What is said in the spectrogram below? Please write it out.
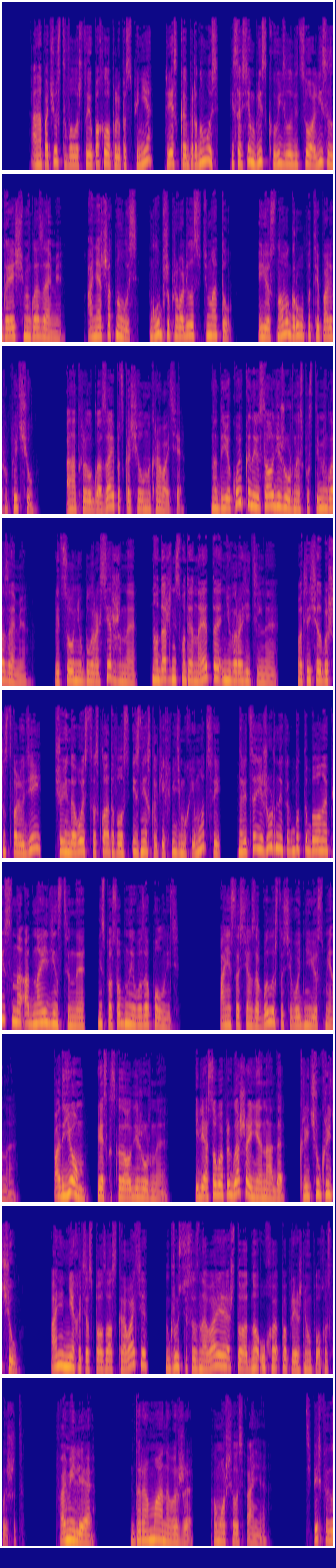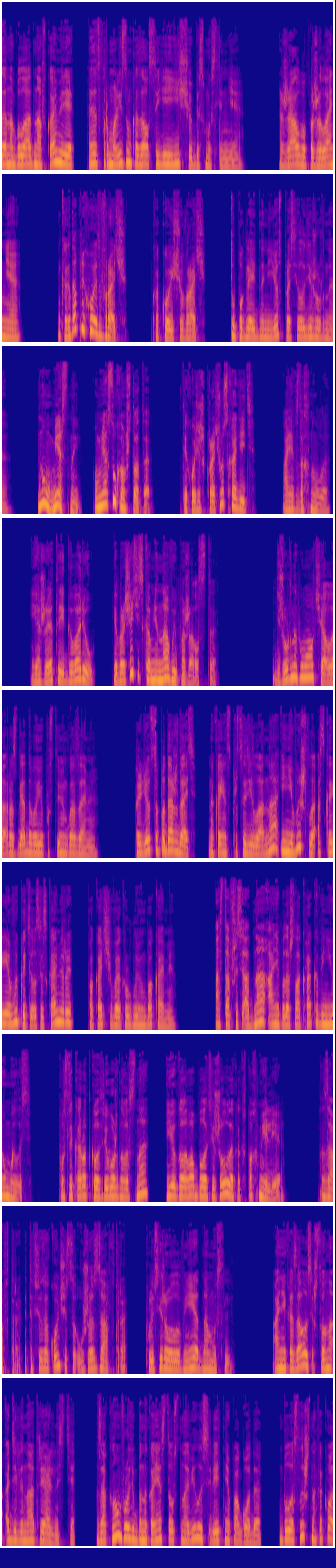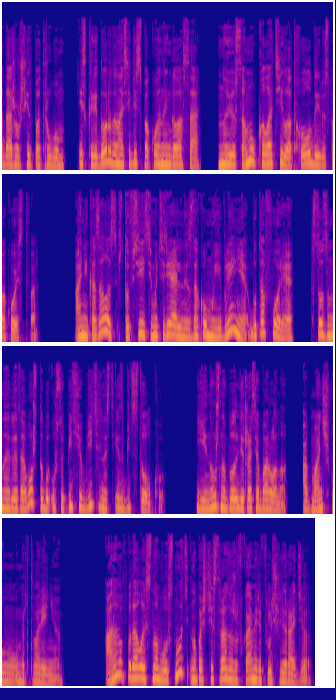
Она почувствовала, что ее похлопали по спине, резко обернулась и совсем близко увидела лицо Алисы с горящими глазами. Аня отшатнулась, глубже провалилась в темноту. Ее снова грубо потрепали по плечу. Она открыла глаза и подскочила на кровати. Над ее койкой нависала дежурная с пустыми глазами. Лицо у нее было рассерженное, но даже несмотря на это, невыразительное. В отличие от большинства людей, чье недовольство складывалось из нескольких видимых эмоций, на лице дежурной как будто была написана одна единственная, неспособная его заполнить. Аня совсем забыла, что сегодня ее смена. «Подъем!» — резко сказала дежурная. «Или особое приглашение надо. Кричу, кричу. Аня нехотя сползла с кровати, грустью сознавая, что одно ухо по-прежнему плохо слышит. «Фамилия?» «Да Романова же», — поморщилась Аня. Теперь, когда она была одна в камере, этот формализм казался ей еще бессмысленнее. Жалобы, пожелания. «Когда приходит врач?» «Какой еще врач?» Тупо глядя на нее, спросила дежурная. «Ну, местный. У меня с ухом что-то. Ты хочешь к врачу сходить?» Аня вздохнула. «Я же это и говорю. И обращайтесь ко мне на «вы», пожалуйста. Дежурная помолчала, разглядывая ее пустыми глазами. «Придется подождать», — наконец процедила она и не вышла, а скорее выкатилась из камеры, покачивая круглыми боками. Оставшись одна, Аня подошла к раковине и умылась. После короткого тревожного сна ее голова была тяжелая, как с похмелья. Завтра. Это все закончится уже завтра. Пульсировала в ней одна мысль. Ане казалось, что она отделена от реальности. За окном вроде бы наконец-то установилась летняя погода. Было слышно, как вода журчит по трубам. Из коридора доносились спокойные голоса, но ее саму колотило от холода и беспокойства. Ане казалось, что все эти материальные знакомые явления — бутафория, созданная для того, чтобы усупить ее бдительность и сбить с толку. Ей нужно было держать оборону, обманчивому умиротворению. Она попыталась снова уснуть, но почти сразу же в камере включили радио.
